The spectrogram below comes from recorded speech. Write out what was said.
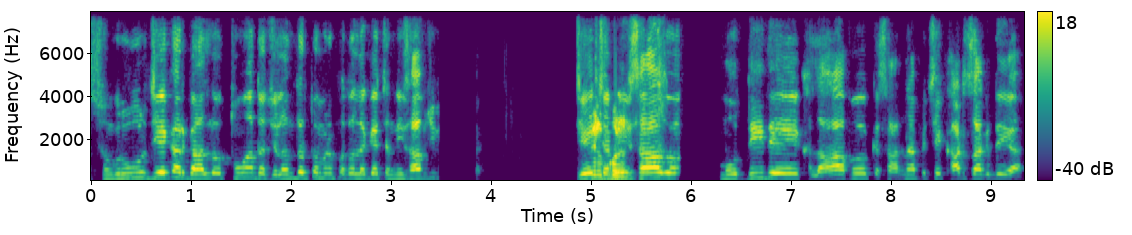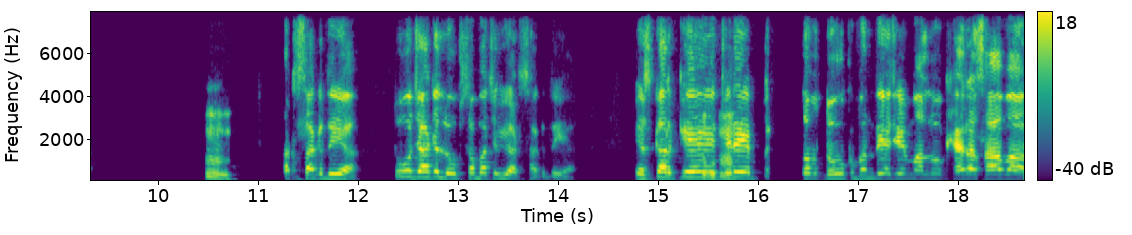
ਸੰਗਰੂਰ ਜੇਕਰ ਗੱਲ ਉੱਥੋਂ ਆ ਤਾਂ ਜਲੰਧਰ ਤੋਂ ਮੈਨੂੰ ਪਤਾ ਲੱਗਿਆ ਚੰਨੀ ਸਾਹਿਬ ਜੀ ਜੇ। ਚੰਨੀ ਸਾਹਿਬ ਮੋਦੀ ਦੇ ਖਿਲਾਫ ਕਿਸਾਨਾਂ ਪਿੱਛੇ ਖੜ ਸਕਦੇ ਆ ਹੂੰ ਅੜ ਸਕਦੇ ਆ ਤਾਂ ਉਹ ਜਾ ਕੇ ਲੋਕ ਸਭਾ 'ਚ ਵੀ ਅੜ ਸਕਦੇ ਆ ਇਸ ਕਰਕੇ। ਜਿਹੜੇ ਮਤਲਬ ਦੋ ਕੁ ਬੰਦੇ ਆ ਜੇ ਮੰਨ ਲਓ ਖਹਿਰਾ ਸਾਹਿਬ ਆ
